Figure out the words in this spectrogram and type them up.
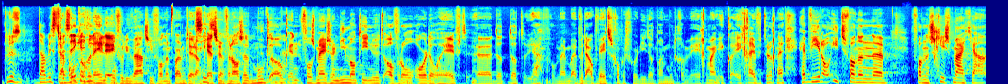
plus, dat wisten Daar we komt zeker nog een hele Ja. evaluatie van een parlementaire Precies. enquête en van alles. Dat moet ook. En volgens mij is er niemand die nu het overal oordeel heeft. Eh, dat, dat, ja, volgens mij hebben we daar ook wetenschappers voor die dat maar moeten gaan wegen. Maar ik, ik ga even terug. naar. hebben we hier al iets van een, eh, van een schismaatje aan,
